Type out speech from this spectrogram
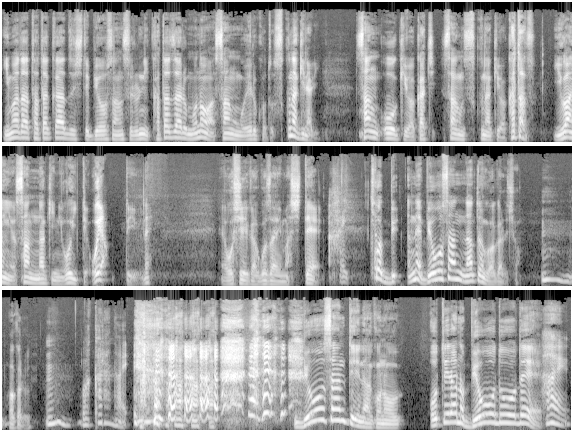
未だ戦わずして秒算するに勝たざる者は三を得ること少なきなり三大きは勝ち三少なきは勝たず言わんや三なきにおいて親」っていうねえー教えがございましてはい。これびね秒算なんとなくわかるでしょ？うんわかる？うんわからない。秒算っていうのはこのお寺の平等ではい。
